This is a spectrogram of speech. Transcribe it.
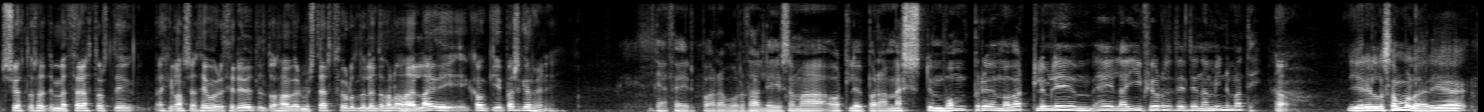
sjötta sæti með 13 stíg ekki landslega, þeir voru þriðutild og hafa verið með stert fjóruldulinda fann að það er læði í gangi í Berserkjörfinni Já, þeir bara voru það leið sem að allir bara mestum vombruðum af öllum liðum eiginlega í fjóruldulinda mínum mati. Já, ég er eiginlega sammálaður. Ég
